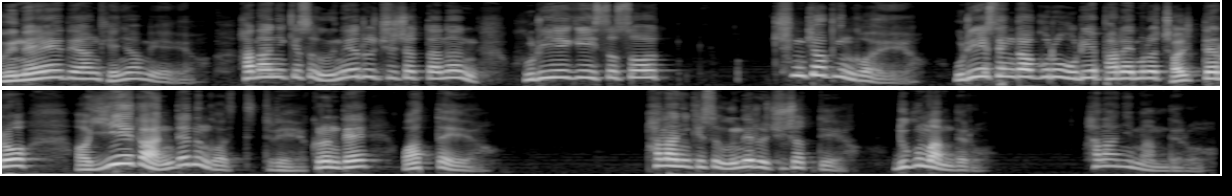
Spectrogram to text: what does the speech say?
은혜에 대한 개념이에요. 하나님께서 은혜로 주셨다는 우리에게 있어서 충격인 거예요. 우리의 생각으로 우리의 바람으로 절대로 어, 이해가 안 되는 것들이에요. 그런데 왔대요. 하나님께서 은혜를 주셨대요. 누구 맘대로? 하나님 맘대로.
